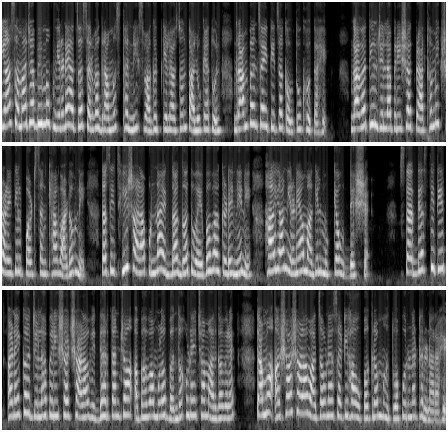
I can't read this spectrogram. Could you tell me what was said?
या समाजाभिमुख निर्णयाचं सर्व ग्रामस्थांनी स्वागत केलं असून तालुक्यातून ग्रामपंचायतीचं कौतुक होत आहे. गावातील जिल्हा परिषद प्राथमिक शाळेतील पटसंख्या वाढवणे तसेच ही शाळा पुन्हा एकदा गत वैभवाकडे नेणे हा या निर्णयामागील मुख्य उद्देश आहे. सद्यस्थितीत अनेक जिल्हा परिषद शाळा विद्यार्थ्यांच्या अभावामुळे बंद होण्याच्या मार्गावर आहेत. त्यामुळे अशा शाळा वाचवण्यासाठी हा उपक्रम महत्त्वपूर्ण ठरणार आहे.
